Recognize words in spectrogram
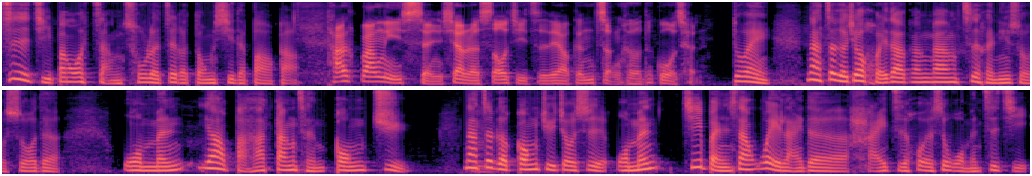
自己帮我长出了这个东西的报告，他帮你省下了收集资料跟整合的过程。对，那这个就回到刚刚志恒你所说的，我们要把它当成工具。那这个工具就是我们基本上未来的孩子或者是我们自己，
